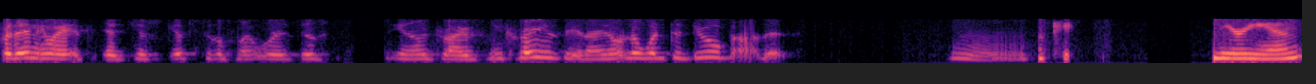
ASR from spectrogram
but anyway, it it just gets to the point where it just you know drives me crazy, and I don't know what to do about it. Hmm. Okay. Marianne,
